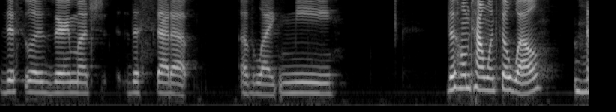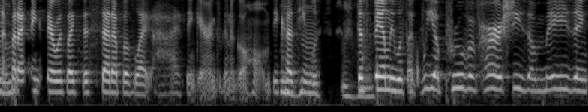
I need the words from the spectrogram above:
this was very much the setup of like me. The hometown went so well. Mm-hmm. And, but I think there was like this setup of like ah, I think Aaron's gonna go home because mm-hmm. he was mm-hmm. the family was like we approve of her she's amazing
